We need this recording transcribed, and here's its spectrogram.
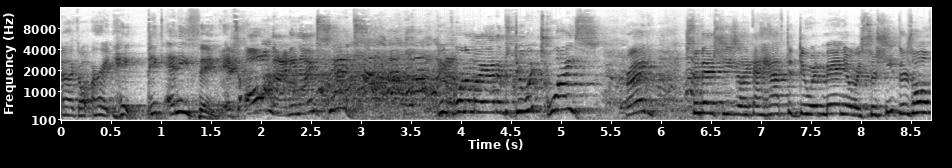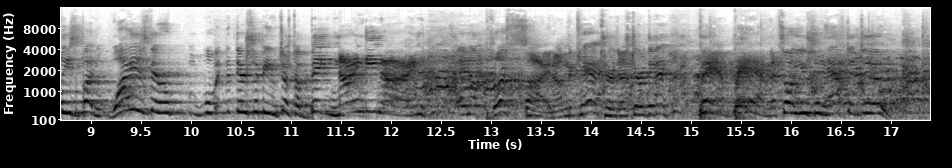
And I go, all right, hey, pick anything. It's all 99 cents. Pick one of my items, do it twice, right? So then she's like, I have to do it manually. So she, there's all these buttons. Why is there, there should be just a big 99 and a plus sign on the cash register. Bam, bam, that's all you should have to do.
